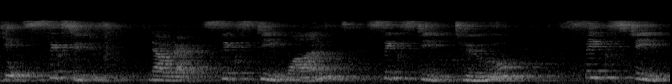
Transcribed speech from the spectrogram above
Yes 62 now write 61 62 63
